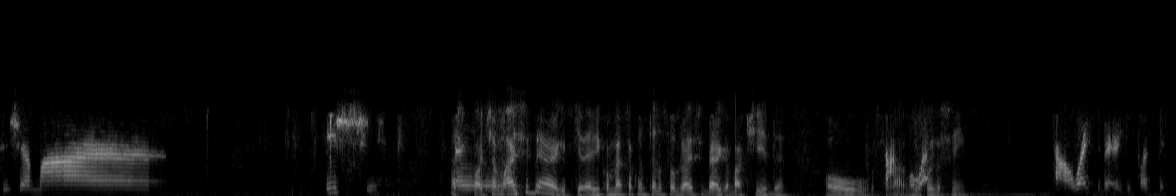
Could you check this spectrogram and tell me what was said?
se chamar... Ixi. Acho que pode É. chamar iceberg, porque daí ele começa contando sobre o iceberg, a batida. Ou, sei Tá, lá, alguma coisa assim. Tá, o iceberg, pode ser.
